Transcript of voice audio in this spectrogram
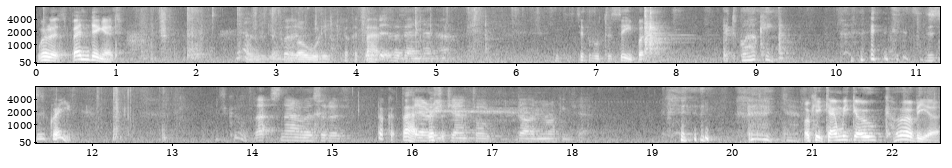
Well, it's bending it. Yeah. Holy moly! Look at A that. bit of a bend then, huh? It's difficult to see, but it's working. this this is great. It's cool. That's now a sort of Look at that. very This gentle garden rocking chair. Okay, can we go curvier?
